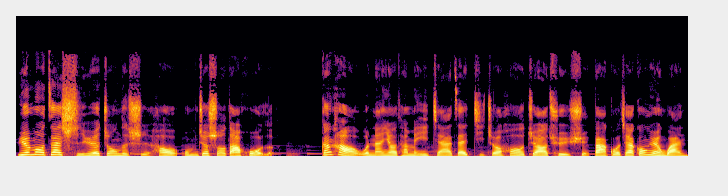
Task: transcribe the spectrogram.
约莫在十月中的时候，我们就收到货了。刚好我男友他们一家在几周后就要去雪霸国家公园玩，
